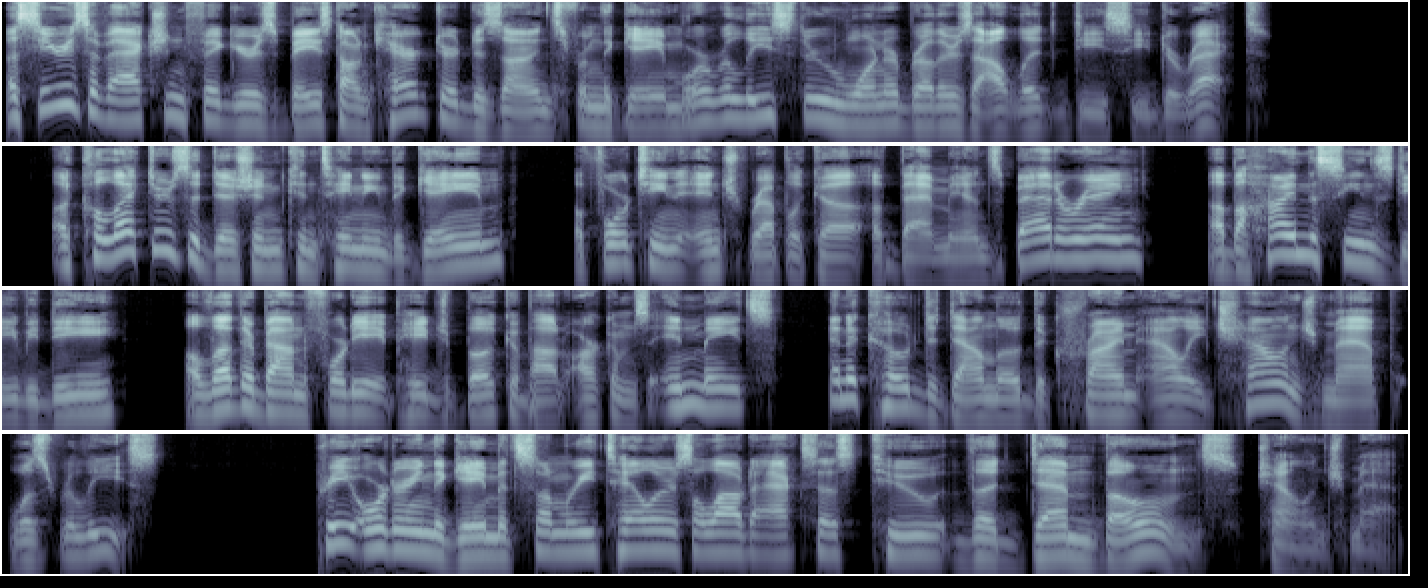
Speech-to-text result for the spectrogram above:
A series of action figures based on character designs from the game were released through Warner Brothers outlet DC Direct. A collector's edition containing the game, a 14 inch replica of Batman's Batarang, a behind the scenes DVD, a leather bound 48 page book about Arkham's inmates, and a code to download the Crime Alley Challenge map was released. Pre ordering the game at some retailers allowed access to the Dem Bones Challenge map.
